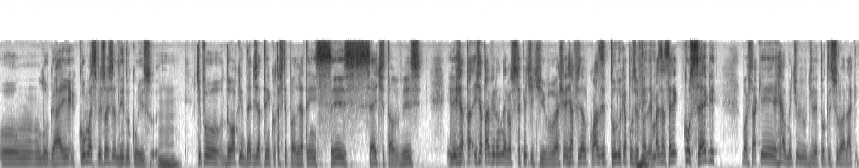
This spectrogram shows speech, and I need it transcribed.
um lugar e como as pessoas lidam com isso. Uhum. Tipo, The Walking Dead já tem quantas temporadas? Já tem seis, sete talvez. Ele já tá, ele já tá virando um negócio repetitivo. Eu acho que eles já fizeram quase tudo que é possível fazer, mas a série consegue mostrar que realmente o diretor Tetsuo Araki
